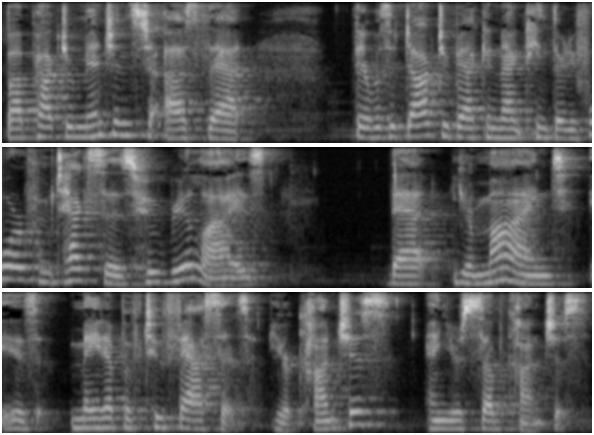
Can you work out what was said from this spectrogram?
Bob Proctor mentions to us that there was a doctor back in 1934 from Texas who realized that your mind is made up of two facets, your conscious and your subconscious.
